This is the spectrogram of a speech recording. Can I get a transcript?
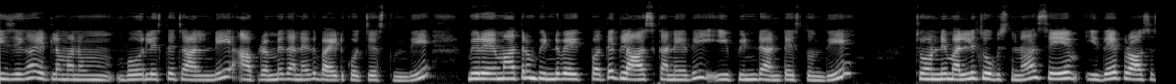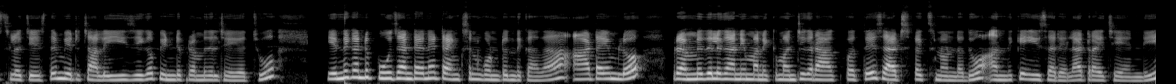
ఈజీగా ఇట్లా మనం బోర్లు ఇస్తే చాలండి ఆ ప్రమిద అనేది బయటకు వచ్చేస్తుంది. మీరు ఏమాత్రం పిండి వేయకపోతే గ్లాస్కి అనేది ఈ పిండి అంటేస్తుంది. చూడండి మళ్ళీ చూపిస్తున్నా. సేమ్ ఇదే ప్రాసెస్లో చేస్తే మీరు చాలా ఈజీగా పిండి ప్రమిదలు చేయొచ్చు. ఎందుకంటే పూజ అంటేనే టెన్షన్గా ఉంటుంది కదా. ఆ టైంలో ప్రమిదలు కానీ మనకి మంచిగా రాకపోతే సాటిస్ఫాక్షన్ ఉండదు. అందుకే ఈసారి ఎలా ట్రై చేయండి.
